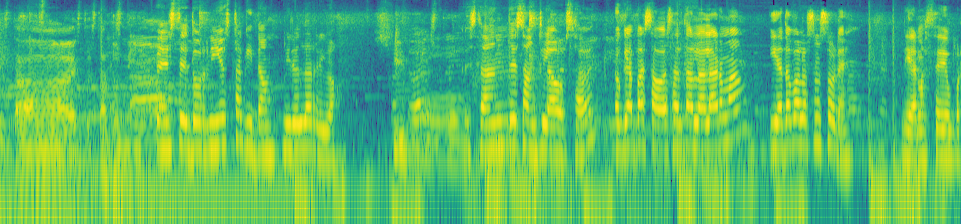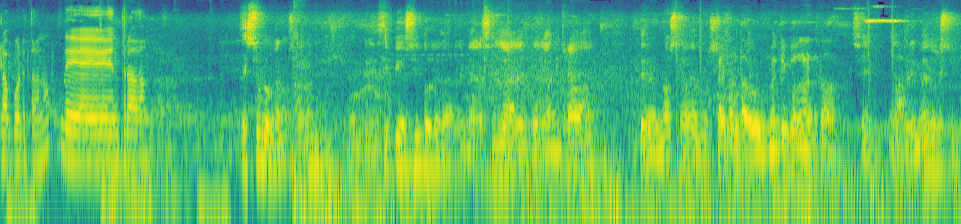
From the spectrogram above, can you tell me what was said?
Está, esto está atornillado. Pero este tornillo está quitado. Mira el de arriba. Pero... Están desanclados, ¿sabes? Lo que ha pasado, ha saltado la alarma y ha tapado los sensores. Y han accedido por la puerta, ¿no? De entrada. Eso es lo que no sabemos. En principio sí, porque la primera señal es de la entrada, pero no sabemos. ¿Se ha saltado un métrico de la entrada? Sí, el primero sí.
